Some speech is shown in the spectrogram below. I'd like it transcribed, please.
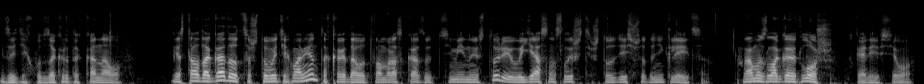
из этих вот закрытых каналов. Я стал догадываться, что в этих моментах, когда вот вам рассказывают семейную историю, вы ясно слышите, что здесь что-то не клеится. Вам излагают ложь, скорее всего.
